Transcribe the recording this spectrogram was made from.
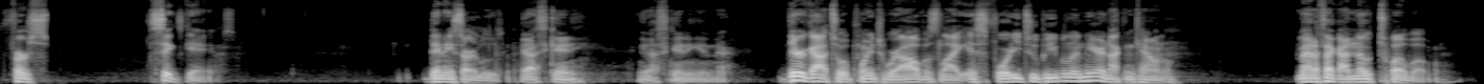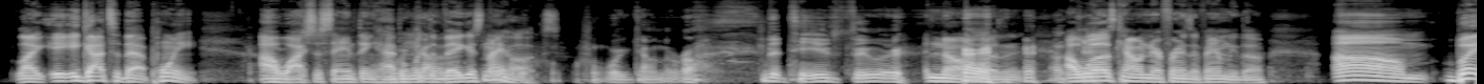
first six games. Then they start losing. Got skinny. You got skinny in there. There got to a point to where I was like, "It's forty-two people in here, and I can count them." Matter of fact, I know twelve of them. Like it, it got to that point. I watched the same thing happen with the Vegas Knight Hawks. Were you counting the raw the teams too or No, I wasn't. I was counting their friends and family though. Um, but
